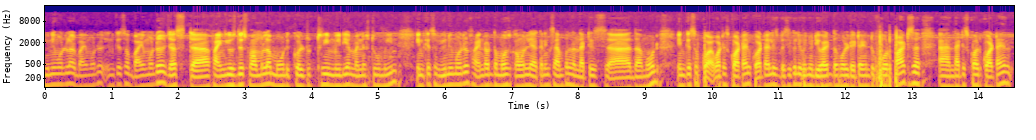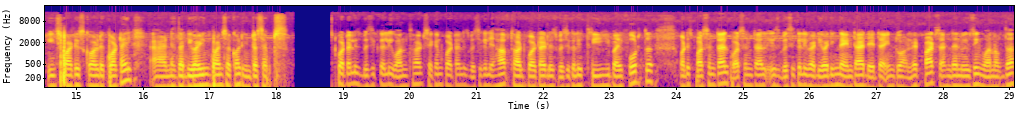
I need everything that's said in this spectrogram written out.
unimodal or bimodal. In case of bimodal, just uh, find use this formula mode equal to 3 median minus 2 mean. In case of unimodal, find out the most commonly occurring sample and that is uh, the mode. In case of what is quartile? Quartile is basically when you divide the whole data into four parts uh, and that is called quartile. Each part is called a quartile and the dividing points are called intercepts quartile is basically one third second quartile is basically half third quartile is basically 3 by fourth. What is percentile? Percentile is basically by dividing the entire data into 100 parts and then using one of the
